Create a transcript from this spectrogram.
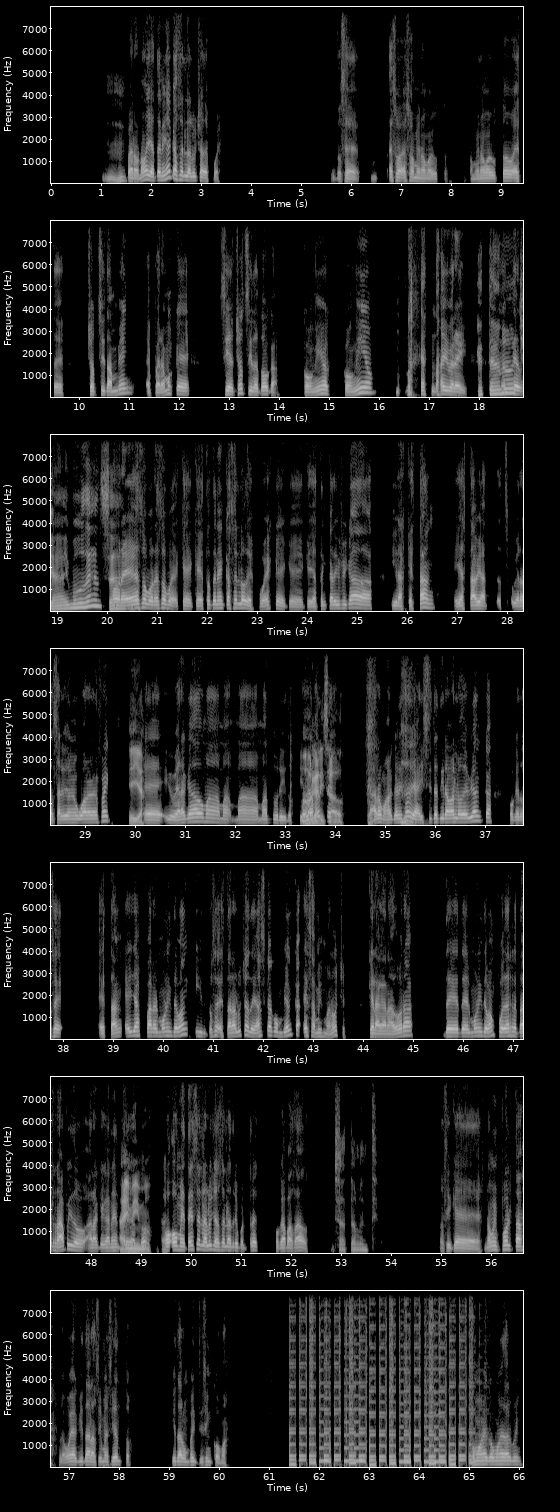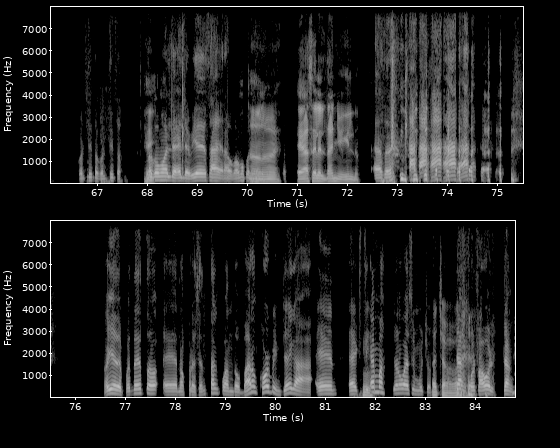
Pero no, ella tenía que hacer la lucha después. Entonces, mm, eso, eso a mí no me gustó. A mí no me gustó. Este, Chotzi también. Esperemos que si el Chotzi le toca con ellos, con ellos, no hay break. Esta noche hay mudanza. Por eso, por eso, pues, que, que esto tenían que hacerlo después, que, que, que ya estén calificadas y las que están, ellas todavía hubieran salido en el Water Effect Y ya, eh, y hubiera quedado más, más, más, más durito. Y más organizado. Claro, más organizado. Y ahí sí te tirabas lo de Bianca, porque entonces están ellas para el Morning de Bank y entonces está la lucha de Asuka con Bianca esa misma noche. Que la ganadora de- del Morning de Bank puede retar rápido a la que gane entre Ahí ellas dos. mismo. O, o meterse en la lucha y hacer la triple threat, porque ha pasado. Exactamente. Así que no me importa, le voy a quitar, así me siento. Quitar un 25 más. ¿Cómo es? ¿Cómo es, Darwin? Cortito, cortito. No Hey, como el de, el de bien exagerado. Vamos cortito. no, no, es, es hacer el daño y irnos. Oye, después de esto, eh, nos presentan cuando Baron Corbin llega a NXT. Hmm. Es más, yo no voy a decir mucho. Papá. Jan, por favor, Jan,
